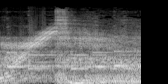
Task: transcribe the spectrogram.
Nice!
